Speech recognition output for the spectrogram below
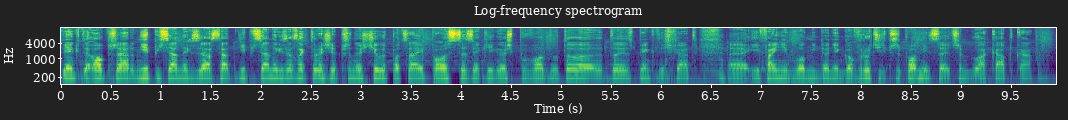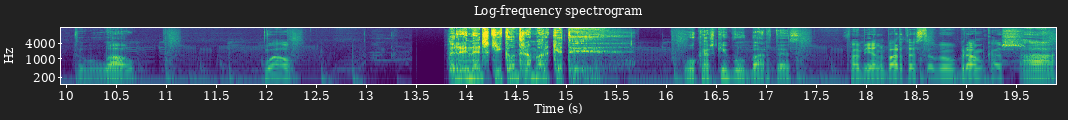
Piękny obszar niepisanych zasad, niepisanych zasad, które się przenosiły po całej Polsce z jakiegoś powodu. To, to jest piękny świat e, i fajnie było mi do niego wrócić, przypomnieć sobie, czym była kapka. To wow. Wow. Ryneczki kontramarkety. Łukasz, kim był Bartes? Fabian Bartes to był bramkarz A,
